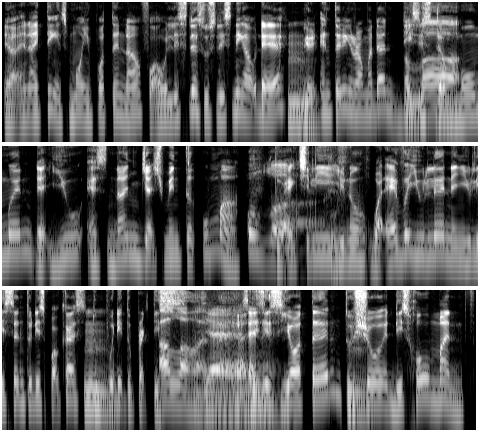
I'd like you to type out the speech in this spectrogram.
Yeah, and I think it's more important now for our listeners who's listening out there. Hmm. We're entering Ramadan. This is the Allah. moment that you, as non-judgmental ummah, Allah. to actually, you know, whatever you learn and you listen to this podcast, to Hmm. put it to practice. Allah Yeah, Yeah, this is your turn to Hmm. show this whole month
